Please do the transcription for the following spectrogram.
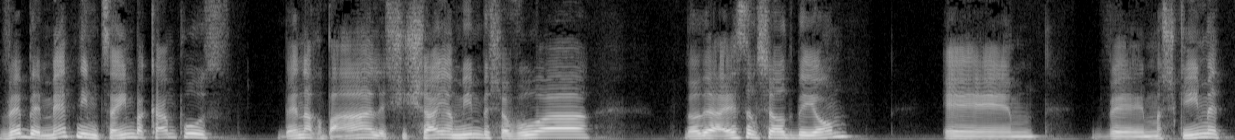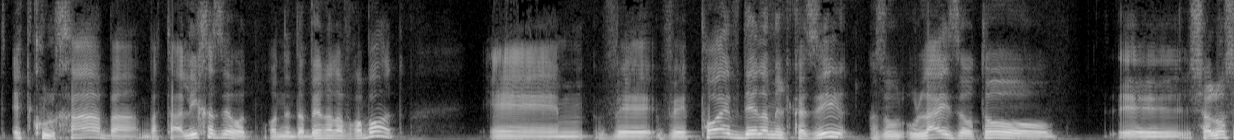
ובאמת נמצאים בקמפוס בין ארבעה לשישה ימים בשבוע, לא יודע, עשר שעות ביום, אמ, ומשקיעים את, את כולך בתהליך הזה, עוד, עוד נדבר עליו רבות, אמ, ו, ופה ההבדל המרכזי, אז אולי זה אותו, אה, שלוש,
